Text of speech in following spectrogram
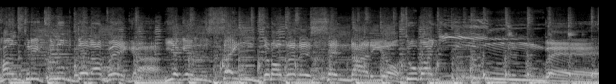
Country Club de La Vega y en el centro del escenario, Tubayimbe.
